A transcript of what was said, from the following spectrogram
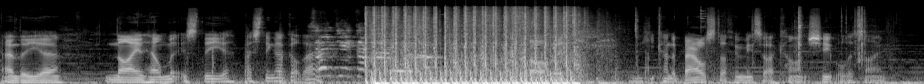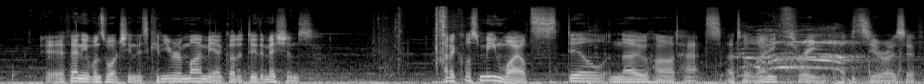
And the uh, 9 helmet is the uh, best thing I've got there. Oh, they keep kind of barrel stuffing me so I can't shoot all the time. If anyone's watching this, can you remind me I've got to do the missions? And of course, meanwhile, still no hard hats at all. Only three up zero so far.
